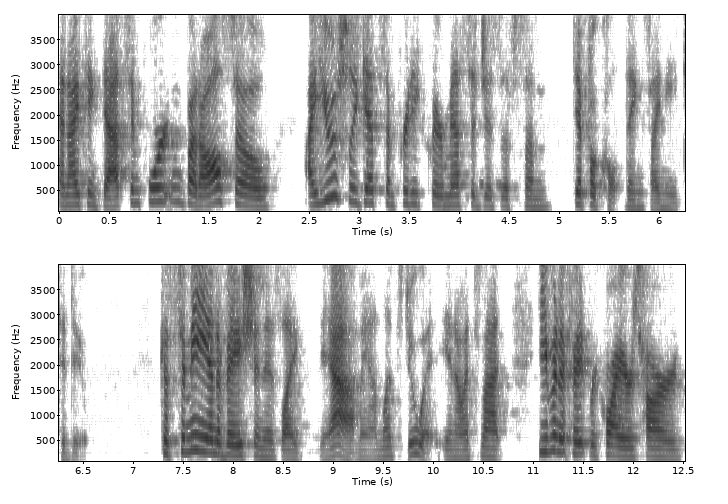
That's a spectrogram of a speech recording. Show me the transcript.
and i think that's important but also i usually get some pretty clear messages of some difficult things i need to do. Because to me innovation is like yeah man let's do it. You know it's not even if it requires hard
